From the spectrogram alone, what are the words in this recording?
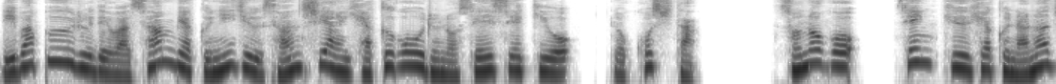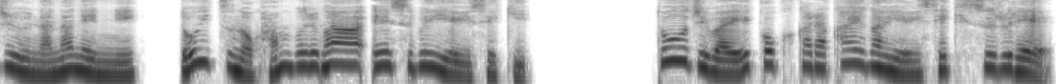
リバプールでは323試合100ゴールの成績を残した。その後、1977年にドイツのハンブルガー SV へ移籍。当時は英国から海外へ移籍する例、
